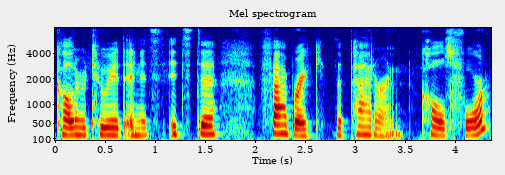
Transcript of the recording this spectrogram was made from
color to it and it's it's the fabric the pattern calls for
